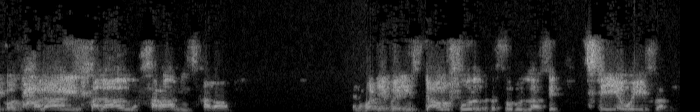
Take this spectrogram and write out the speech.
Because halal is halal, haram is haram. And whatever is doubtful, Rasulullah said, stay away from it.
